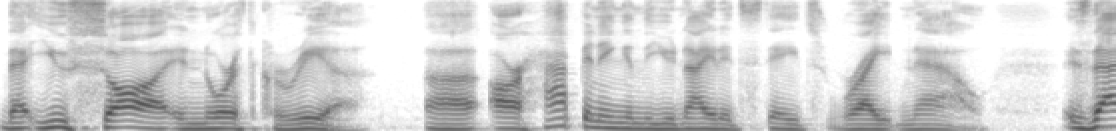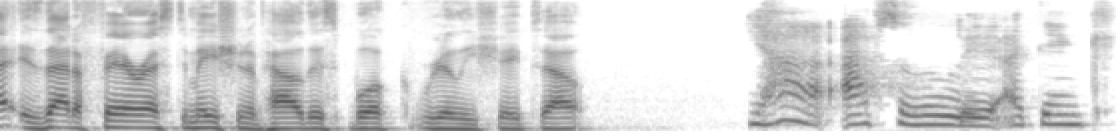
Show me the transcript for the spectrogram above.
that you saw in North Korea uh, are happening in the United States right now. Is that is that a fair estimation of how this book really shapes out? Yeah, absolutely. I think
